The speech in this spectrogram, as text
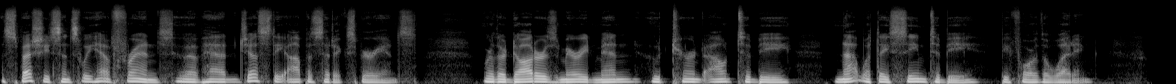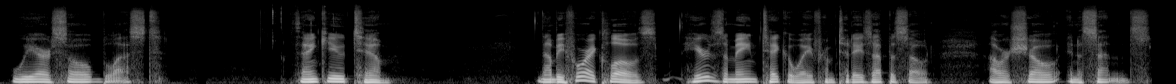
especially since we have friends who have had just the opposite experience, where their daughters married men who turned out to be not what they seemed to be before the wedding. We are so blessed. Thank you, Tim. Now, before I close, Here's the main takeaway from today's episode, our show in a sentence.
